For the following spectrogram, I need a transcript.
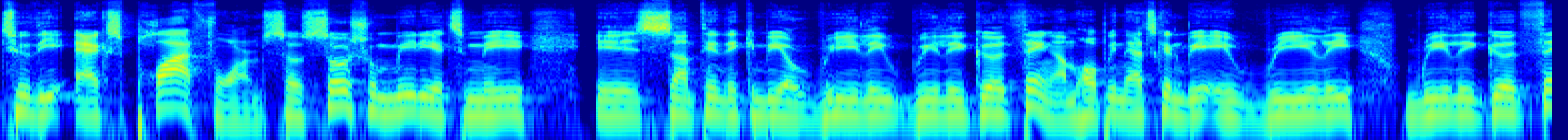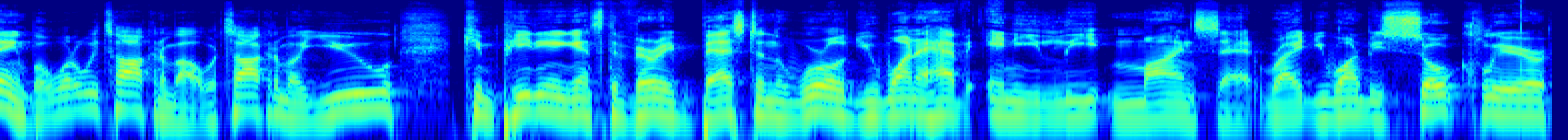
to the X platform. So social media to me is something that can be a really, really good thing. I'm hoping that's going to be a really, really good thing. But what are we talking about? We're talking about you competing against the very best in the world. You want to have an elite mindset, right? You want to be so clear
